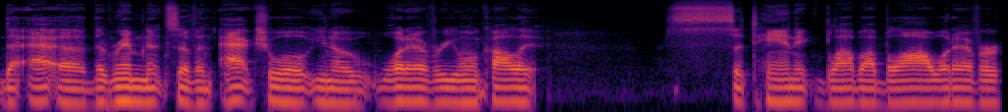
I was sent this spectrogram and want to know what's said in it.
the uh, the remnants of an actual, you know, whatever you want to call it, satanic, blah blah blah, whatever.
